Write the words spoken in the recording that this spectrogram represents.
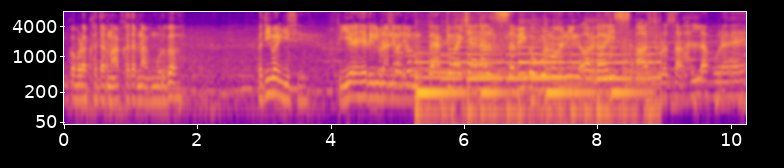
उनका बड़ा खतरनाक खतरनाक मुर्गा पति वर्गी से। तो ये रहे रील बनाने वाले welcome back to my channel सभी को गुड मॉर्निंग और गाइस आज थोड़ा सा हल्ला हो रहा है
